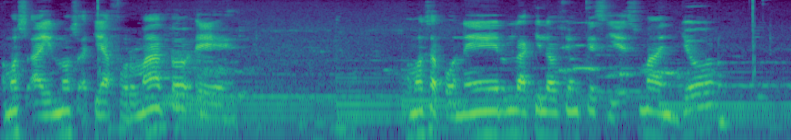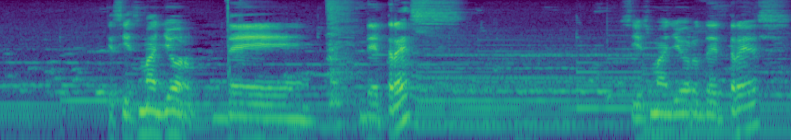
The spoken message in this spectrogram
Vamos a irnos aquí a formato eh, vamos a ponerle aquí la opción que si es mayor que si es mayor de, de 3 si es mayor de 3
